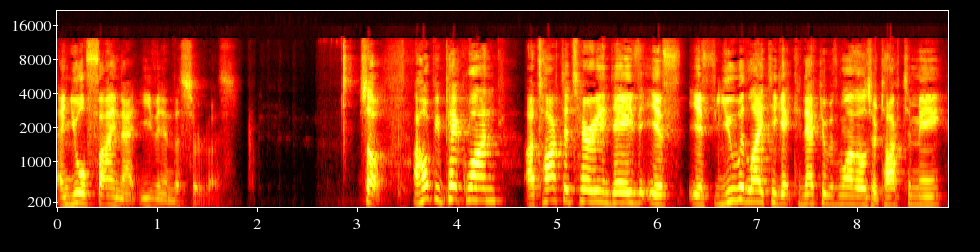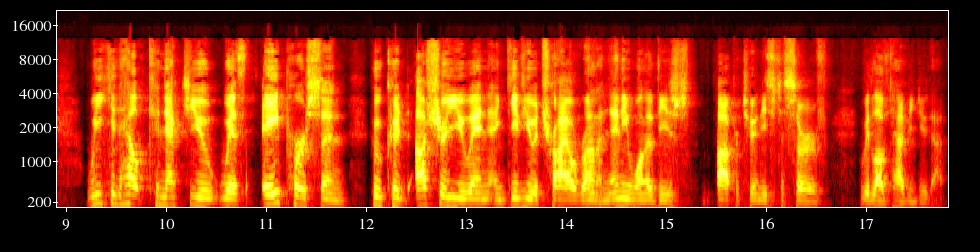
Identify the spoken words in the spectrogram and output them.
and you'll find that even in the service. So I hope you pick one. Uh, talk to Terry and Dave. If, if you would like to get connected with one of those or talk to me, we can help connect you with a person who could usher you in and give you a trial run on any one of these opportunities to serve. We'd love to have you do that.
